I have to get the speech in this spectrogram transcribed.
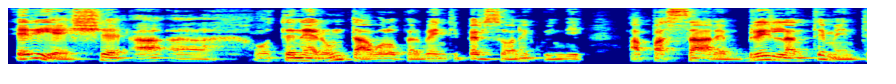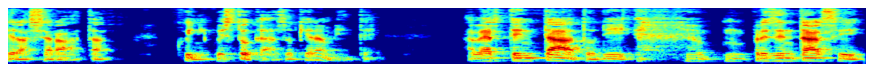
e riesce a, a ottenere un tavolo per 20 persone, quindi a passare brillantemente la serata. Quindi in questo caso chiaramente aver tentato di presentarsi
